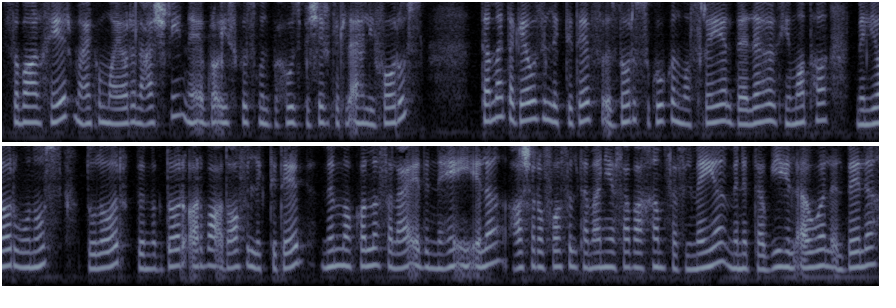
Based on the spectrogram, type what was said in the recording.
صباح الخير معاكم معيار العشري نائب رئيس قسم البحوث بشركة الأهلي فاروس تم تجاوز الاكتتاب في إصدار الصكوك المصرية البالغة قيمتها مليار ونص دولار بمقدار أربع أضعاف الاكتتاب مما قلص العائد النهائي إلى 10.875% من التوجيه الأول البالغ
